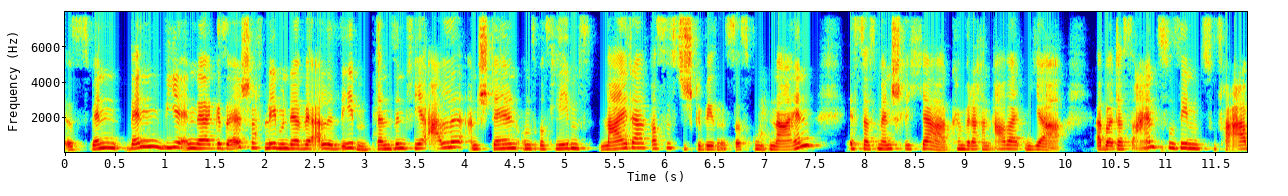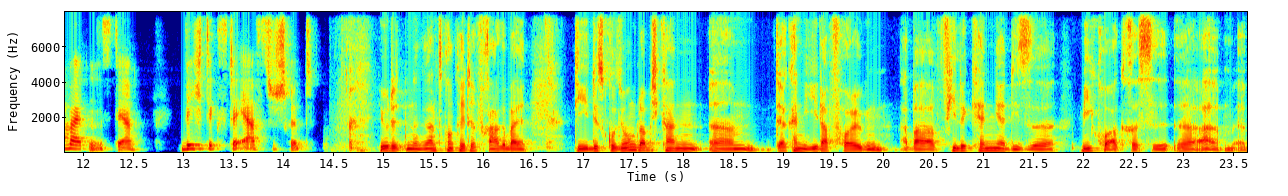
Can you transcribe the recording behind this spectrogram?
ist. Wenn, wenn wir in der Gesellschaft leben, in der wir alle leben, dann sind wir alle an Stellen unseres Lebens leider rassistisch gewesen. Ist das gut? Nein. Ist das menschlich? Ja. Können wir daran arbeiten? Ja. Aber das einzusehen und zu verarbeiten ist der wichtigste erste Schritt. Judith, eine ganz konkrete Frage, weil die Diskussion, glaube ich, kann, ähm, der kann jeder folgen. Aber viele kennen ja diese Mikroaggresse, äh,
